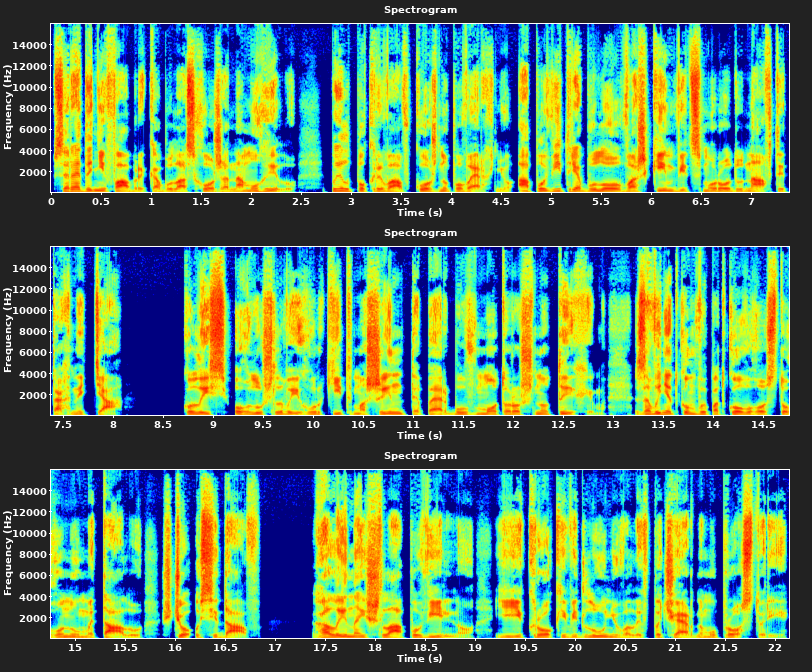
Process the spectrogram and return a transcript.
Всередині фабрика була схожа на могилу, пил покривав кожну поверхню, а повітря було важким від смороду нафти та гниття. Колись оглушливий гуркіт машин тепер був моторошно тихим, за винятком випадкового стогону металу, що осідав. Галина йшла повільно, її кроки відлунювали в печерному просторі,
